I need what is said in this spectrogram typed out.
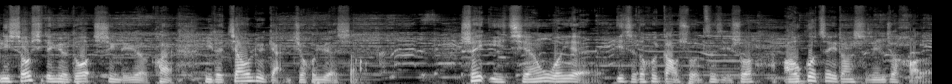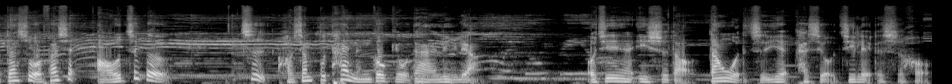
你熟悉的越多，适应的越快，你的焦虑感就会越少。所以以前我也一直都会告诉我自己说，熬过这一段时间就好了。但是我发现熬这个。字好像不太能够给我带来力量。我渐渐意识到，当我的职业开始有积累的时候，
